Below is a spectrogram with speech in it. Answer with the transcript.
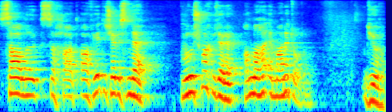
sağlık, sıhhat, afiyet içerisinde buluşmak üzere Allah'a emanet olun diyorum.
